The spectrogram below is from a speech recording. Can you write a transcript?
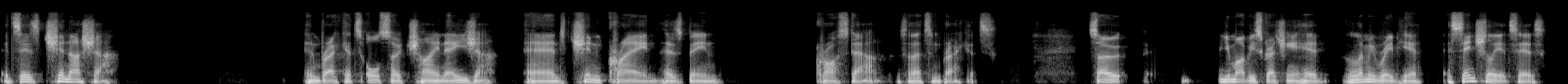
it says Chinasha in brackets, also Chinasia, and Chin Crane has been crossed out. So that's in brackets. So you might be scratching your head. Let me read here. Essentially, it says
